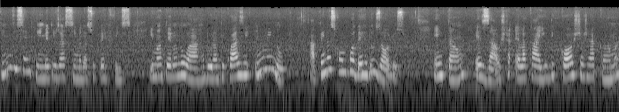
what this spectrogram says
15 centímetros acima da superfície, e mantê-lo no ar durante quase um minuto, apenas com o poder dos olhos. Então, exausta, ela caiu de costas na cama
